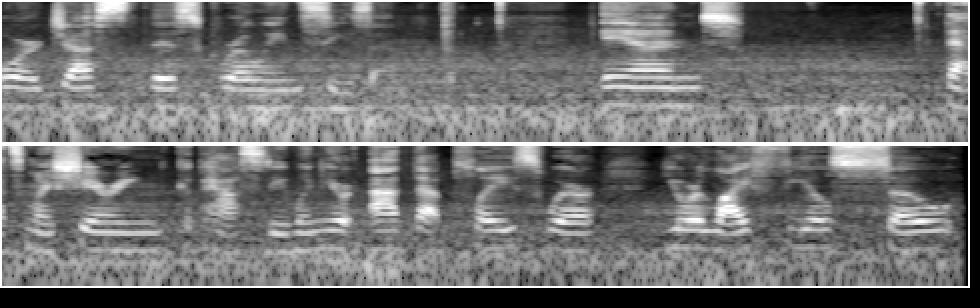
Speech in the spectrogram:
or just this growing season and that's my sharing capacity. When you're at that place where your life feels so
